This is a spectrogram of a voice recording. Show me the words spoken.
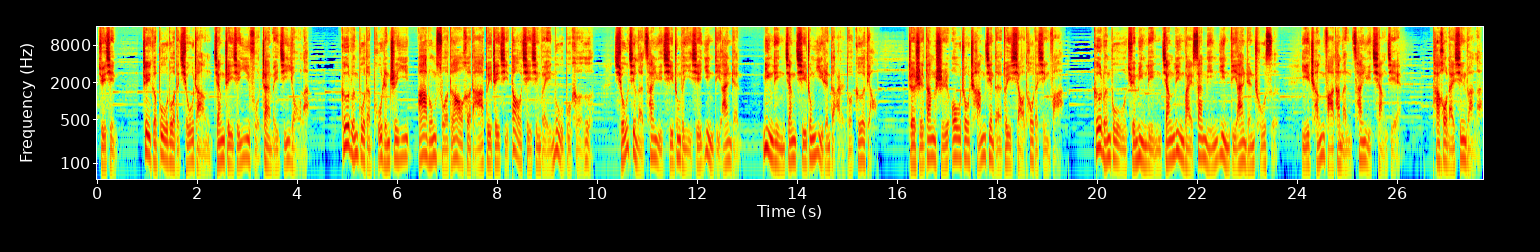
据信，这个部落的酋长将这些衣服占为己有了。哥伦布的仆人之一阿隆索德奥赫达对这起盗窃行为怒不可遏。囚禁了参与其中的一些印第安人，命令将其中一人的耳朵割掉。这是当时欧洲常见的对小偷的刑罚。哥伦布却命令将另外三名印第安人处死，以惩罚他们参与抢劫。他后来心软了，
